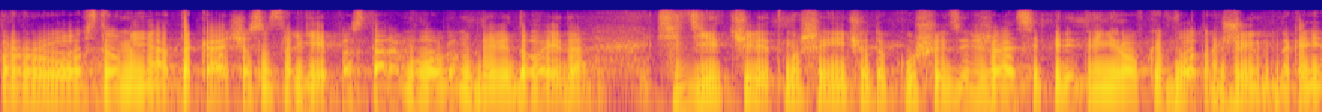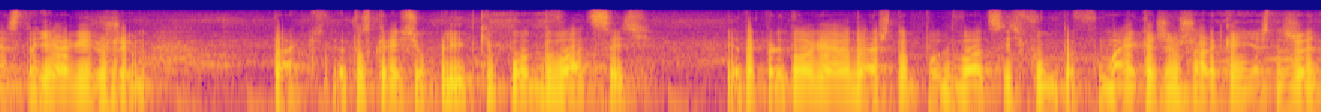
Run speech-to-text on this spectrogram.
Просто у меня такая сейчас ностальгия по старым влогам Дэвида Лейда. Сидит, чилит в машине, что-то кушает, заряжается перед тренировкой. Вот он, жим, наконец-то, я вижу жим. Так, это скорее всего плитки по 20, я так предполагаю, да, что по 20 фунтов. Майка Джимшарк, конечно же,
